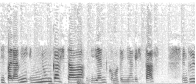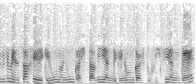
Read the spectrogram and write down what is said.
y para mí nunca estaba bien como tenía que estar. Entonces ese mensaje de que uno nunca está bien, de que nunca es suficiente,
